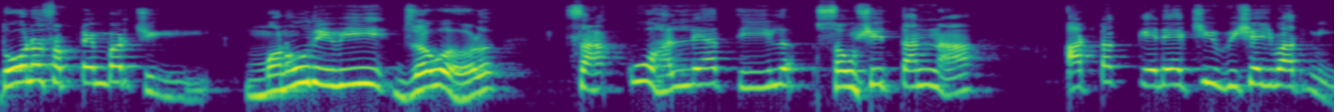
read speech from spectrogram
दोन सप्टेंबरची मनुदेवी जवळ चाकू हल्ल्यातील संशयितांना अटक केल्याची विशेष बातमी.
